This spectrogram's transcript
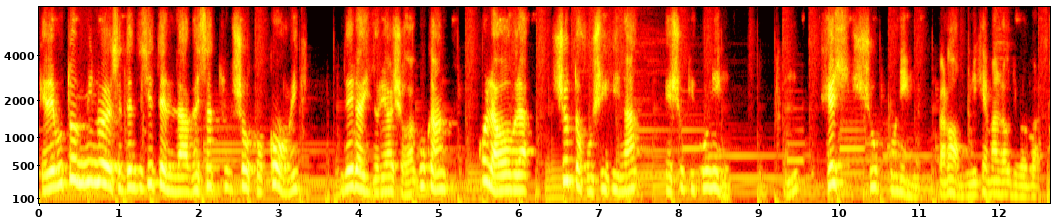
que debutó en 1977 en la Besatsu Shoujo Comic de la editorial Shogakukan con la obra Yoto Fushihina Heshuki Kunin. Kunin, perdón, dije mal la última parte.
